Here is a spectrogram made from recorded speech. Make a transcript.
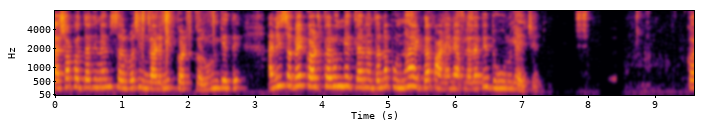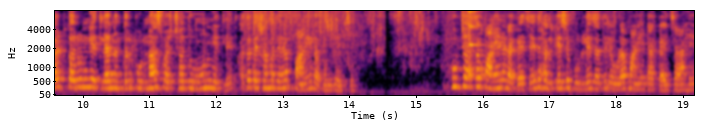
अशा पद्धतीने सर्व शिंगाडे मी कट करून घेते. आणि सगळे कट करून घेतल्यानंतर ना पुन्हा एकदा पाण्याने आपल्याला ते धुवून घ्यायचे. कट करून घेतल्यानंतर पुन्हा स्वच्छ धुवून घेतलेत. आता त्याच्यामध्ये ना पाणी टाकून घ्यायचं. खूप जास्त पाणी नाही टाकायचं आहे. ते हलकेसे बुडले जातील एवढा पाणी टाकायचं आहे.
